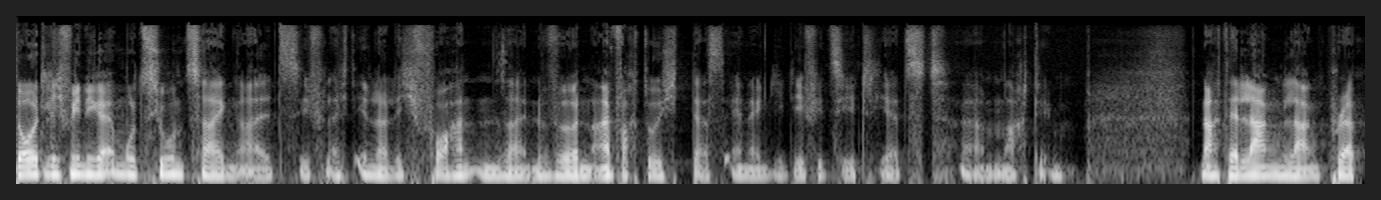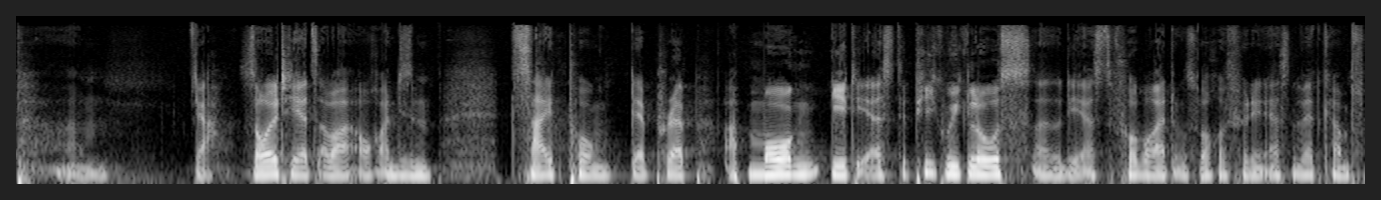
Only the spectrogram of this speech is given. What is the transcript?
deutlich weniger Emotionen zeigen, als sie vielleicht innerlich vorhanden sein würden, einfach durch das Energiedefizit jetzt ähm, nach dem, nach der langen, langen Prep. Ähm, ja, sollte jetzt aber auch an diesem Zeitpunkt der Prep, ab morgen geht die erste Peak Week los, also die erste Vorbereitungswoche für den ersten Wettkampf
